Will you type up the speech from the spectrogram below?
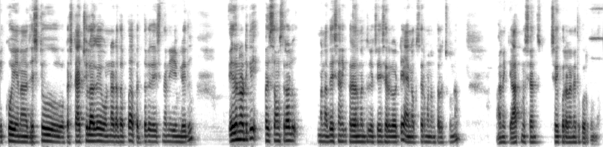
ఎక్కువ ఈయన జస్ట్ ఒక స్టాచ్యూ లాగే ఉన్నాడు తప్ప పెద్దగా చేసిందని ఏం లేదు. ఏదైనా పది సంవత్సరాలు మన దేశానికి ప్రధానమంత్రిగా చేశారు కాబట్టి ఆయన ఒకసారి మనం తలుచుకున్నాం ఆయనకి ఆత్మశాంతి చేకూరాలనేది కోరుకుందాం.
